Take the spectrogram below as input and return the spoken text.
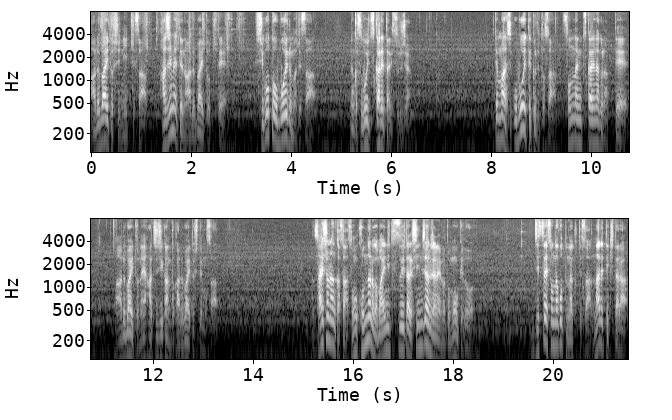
のアルバイトしに行ってさ初めてのアルバイトって仕事覚えるまでさなんかすごい疲れたりするじゃん。でまあ覚えてくるとさそんなに疲れなくなってアルバイトね8時間とかアルバイトしてもさ最初なんかさそのこんなのが毎日続いたら死んじゃうんじゃないのと思うけど実際そんなことなくてさ慣れてきたら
